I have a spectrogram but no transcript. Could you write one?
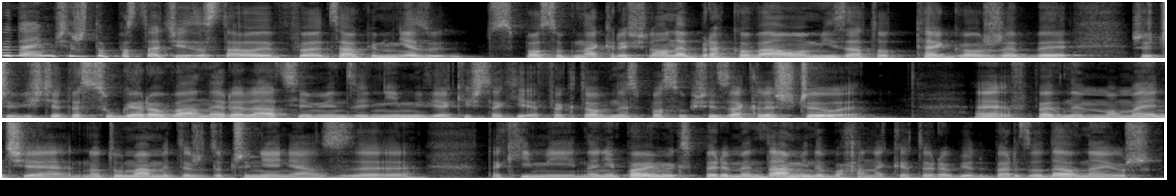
wydaje mi się, że te postaci zostały w całkiem niezły sposób nakreślone. Brakowało mi za to tego, żeby rzeczywiście te sugerowane relacje między nimi w jakiś taki efektowny sposób się zakleszczyły e, w pewnym momencie. No tu mamy też do czynienia z takimi, no nie powiem eksperymentami, no bo Haneke to robi od bardzo dawna już,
